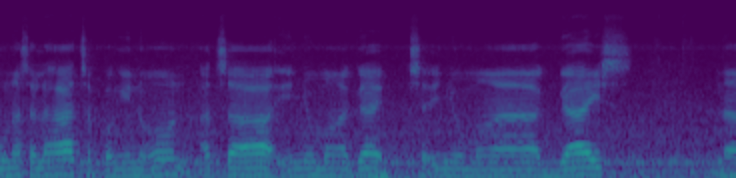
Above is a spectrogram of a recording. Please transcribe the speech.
una sa lahat sa Panginoon at sa inyong mga guys, sa inyong mga guys na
